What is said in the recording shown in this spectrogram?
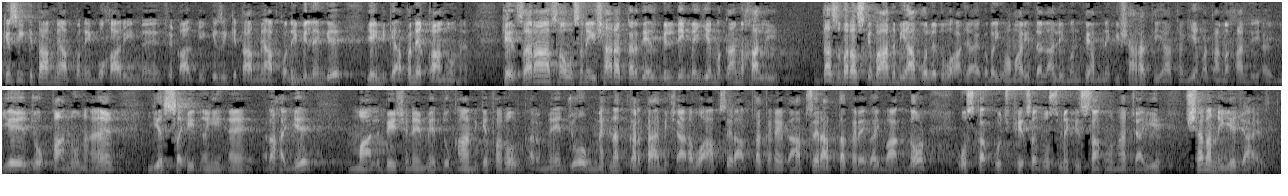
کسی کتاب میں آپ کو نہیں، بخاری میں، فقہ کی کسی کتاب میں آپ کو نہیں ملیں گے۔ یہ ان کے اپنے قانون ہیں کہ ذرا سا اس نے اشارہ کر دیا، اس بلڈنگ میں یہ مکان خالی۔ دس برس کے بعد بھی آپ بولے تو وہ آ جائے گا، بھائی ہماری دلالی بنتے، ہم نے اشارہ کیا تھا، یہ مکان خالی ہے، یہ جو قانون ہے، یہ صحیح نہیں ہے۔ رہا یہ مال بیچنے میں، دکان کے فروغ گھر میں، جو محنت کرتا ہے بےچارا وہ آپ سے رابطہ کرے گا، آپ سے رابطہ کرے گا بھاگ دوڑ، اس کا کچھ فیصد اس میں حصہ ہونا چاہیے شرم یہ جائز۔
